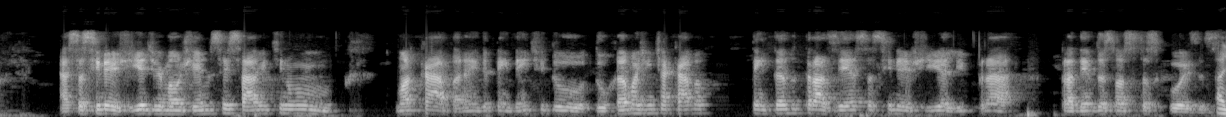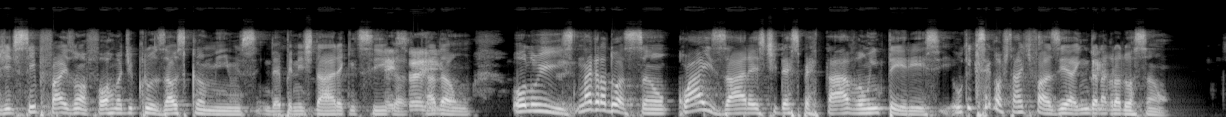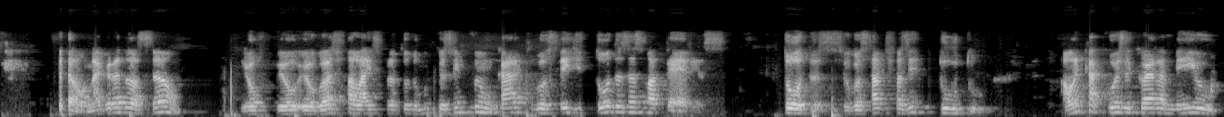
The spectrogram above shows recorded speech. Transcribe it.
essa sinergia de irmão gêmeo, vocês sabem que não, não acaba, né? Independente do, do ramo, a gente acaba tentando trazer essa sinergia ali para para dentro das nossas coisas. A gente sempre faz uma forma de cruzar os caminhos, independente da área que siga é cada um. Ô Luiz, na graduação, quais áreas te despertavam interesse? O que, que você gostava de fazer ainda na graduação? Então, na graduação, eu, eu, eu gosto de falar isso para todo mundo, porque eu sempre fui um cara que gostei de todas as matérias. Todas. Eu gostava de fazer tudo. A única coisa que eu era meio.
